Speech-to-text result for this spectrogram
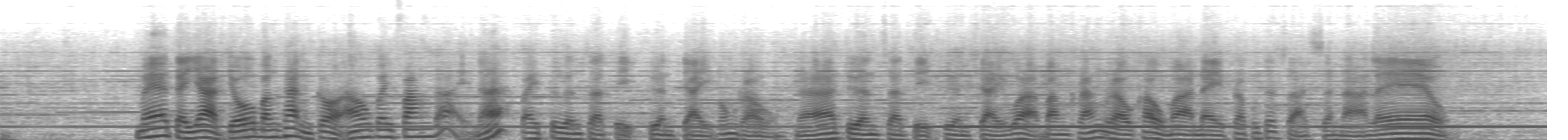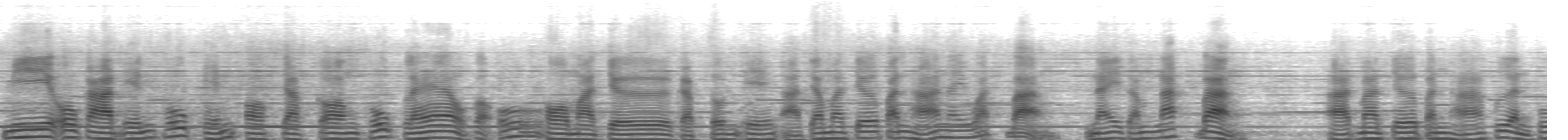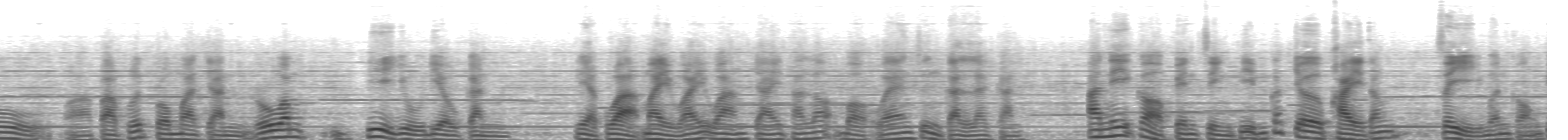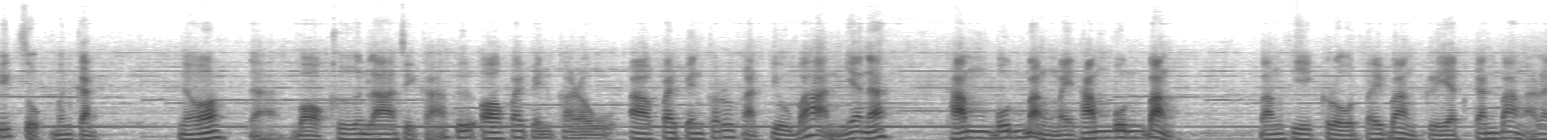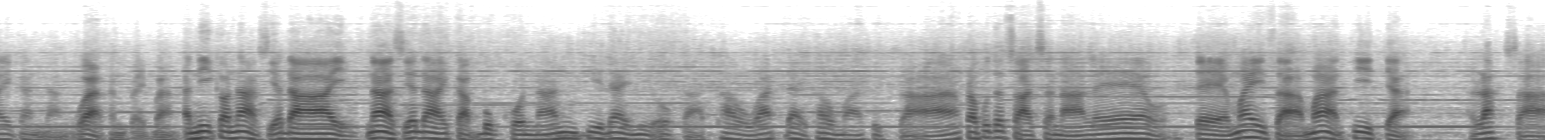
แม้แต่ญาติโยมบางท่านก็เอาไปฟังได้นะ ไปเตือนสติเตือนใจของเรานะเตือนสติเตือนใจว่าบางครั้งเราเข้ามาในพระพุทธศาสนาแล้ว มีโอกาสเห็นทุกข์เห็นออกจากกองทุกข์แล้วก็โอ้พอมาเจอกับตนเองอาจจะมาเจอปัญหาในวัดบ้าง ในสำนักบ้าง อาจมาเจอปัญหาเพื่อนผู้อ่าประพฤติพรหมจรรย์รวมที่อยู่เดียวกัน เรียกว่าไม่ไว้วางใจทะเลาะเบาแว้งซึ่งกันและกัน อันนี้ก็เป็นสิ่งที่มันก็เจอภัยทั้งสี่เหมือนของภิกษุเหมือนกันเนาะจะบอกคืนลาสิกขาคือออกไปเป็นคารวออกไปเป็นครุขัดอยู่บ้านเนี่ยนะทำบุญบ้างไม่ทำบุญบ้าง บางทีโกรธไปบ้างเกลียดกันบ้างอะไรกันดังว่ากันไปบ้าง อันนี้ก็น่าเสียดาย น่าเสียดายกับบุคคลนั้นที่ได้มีโอกาสเข้าวัดได้เข้ามาศึกษา พระพุทธศาสนาแล้ว แต่ไม่สามารถที่จะรักษา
